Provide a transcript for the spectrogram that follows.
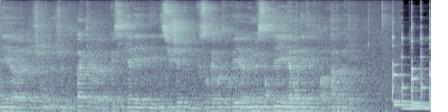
mais je, ne doute pas que, s'il y a des, sujets, vous saurez retrouver Imme Santé et la Banque des Territoires à vos côtés.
